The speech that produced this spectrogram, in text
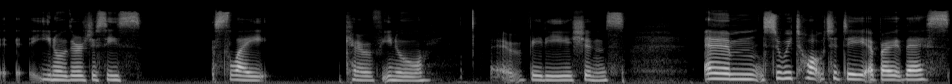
eh, you know, there's just these slight kind of, you know, uh, variations. Um, so we talked today about this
